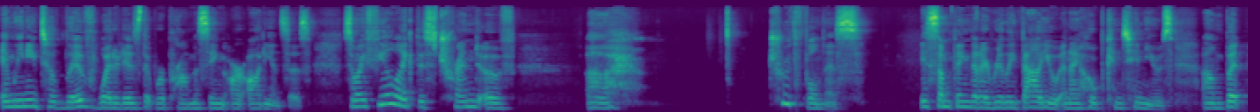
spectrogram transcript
and we need to live what it is that we're promising our audiences. So I feel like this trend of uh, truthfulness is something that I really value and I hope continues. Um, but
